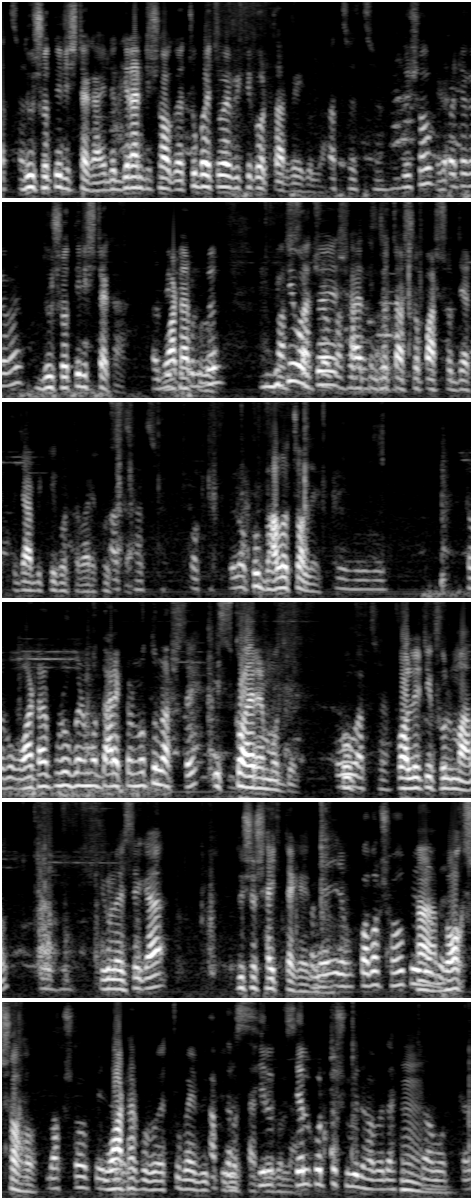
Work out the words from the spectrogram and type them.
আচ্ছা। দুইশো তিরিশ টাকা। এটা গ্যারান্টি সহকারে চুবাই চুবাই বিক্রি করতে পারবে এগুলো। আচ্ছা আচ্ছা। দুশো কয় টাকা ভাই? দুইশো তিরিশ টাকা। আর বিক্রি ওয়াটার করবেন বিক্রি করতে চারশো, সাড়ে পাঁচশো, তিনশো চারশো পাঁচশো যে একটা যা বিক্রি করতে পারে খুচরা। আচ্ছা আচ্ছা। ওকে এগুলো খুব ভালো চলে। তবে ওয়াটার প্রুফের মধ্যে আরেকটা নতুন আসছে স্কোয়ারের মধ্যে। ও আচ্ছা। কোয়ালিটি ফুল মাল। এগুলো হচ্ছে দুশো ষাট টাকা মানে এরকম কভার সহ পেয়ে হ্যাঁ যাবে? বক্স সহ। বক্স সহ পেয়ে ওয়াটার প্রুফ চুবাই বিক্রি করতে সেল সেল করতে সুবিধা হবে দেখেন চমৎকার।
